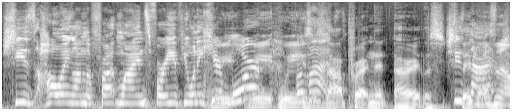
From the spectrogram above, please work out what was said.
She's hoeing on the front lines for you. If you want to hear we, more, we, we from is us. not pregnant. All right, let's She's not- down. She's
